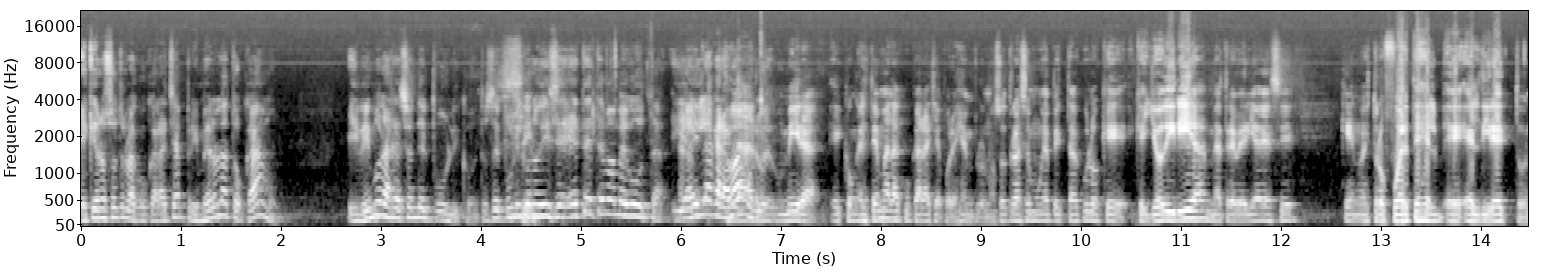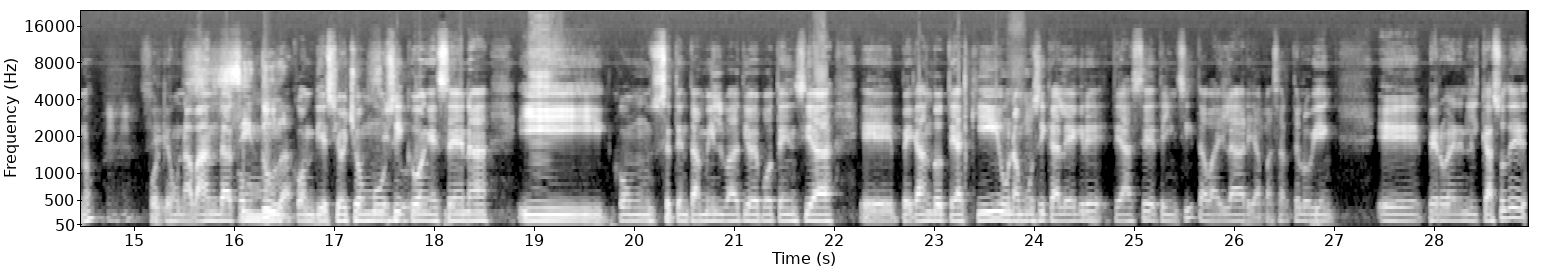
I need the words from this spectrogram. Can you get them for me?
Es que nosotros la cucaracha primero la tocamos y vimos la reacción del público. Entonces el público nos dice, este tema me gusta, y ahí la grabamos luego. Mira, eh, con el tema de la cucaracha, por ejemplo, nosotros hacemos un espectáculo que, que yo diría, me atrevería a decir, que nuestro fuerte es el, eh, directo, ¿no? Porque es una banda con, duda. con 18 músicos en escena y con 70 mil vatios de potencia, eh, pegándote aquí una música alegre, te hace, te incita a bailar y a pasártelo bien. Eh, pero en el caso de,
